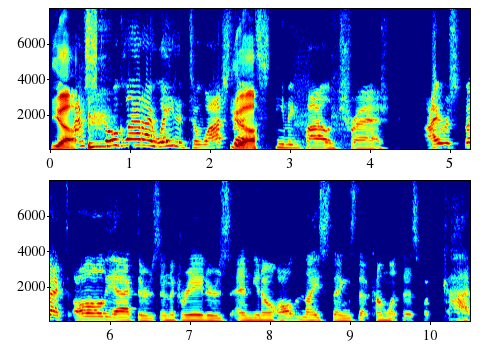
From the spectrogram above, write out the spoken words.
Yeah, I'm so glad I waited to watch that Yeah. steaming pile of trash. I respect all the actors and the creators and you know all the nice things that come with this, but god,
